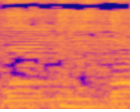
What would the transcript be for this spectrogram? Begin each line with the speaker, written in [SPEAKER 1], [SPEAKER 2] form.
[SPEAKER 1] crazy.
